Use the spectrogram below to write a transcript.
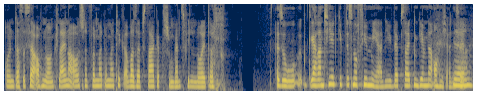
Und das ist ja auch nur ein kleiner Ausschnitt von Mathematik, aber selbst da gibt es schon ganz viele Leute. Also garantiert gibt es noch viel mehr. Die Webseiten geben da auch nicht alles ja. her.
